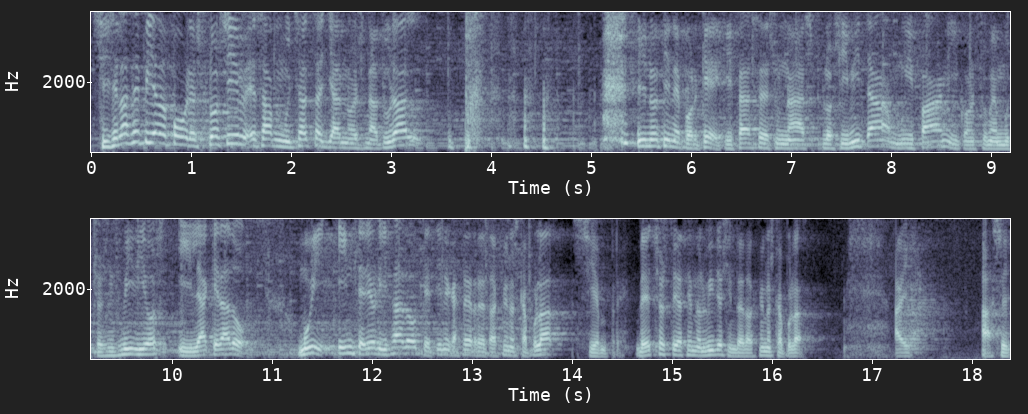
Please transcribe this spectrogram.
Si se la ha cepillado Power Explosive, esa muchacha ya no es natural. y no tiene por qué. Quizás es una explosivita, muy fan y consume mucho sus vídeos y le ha quedado muy interiorizado que tiene que hacer retracción escapular siempre. De hecho, estoy haciendo el vídeo sin retracción escapular. Ahí, así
